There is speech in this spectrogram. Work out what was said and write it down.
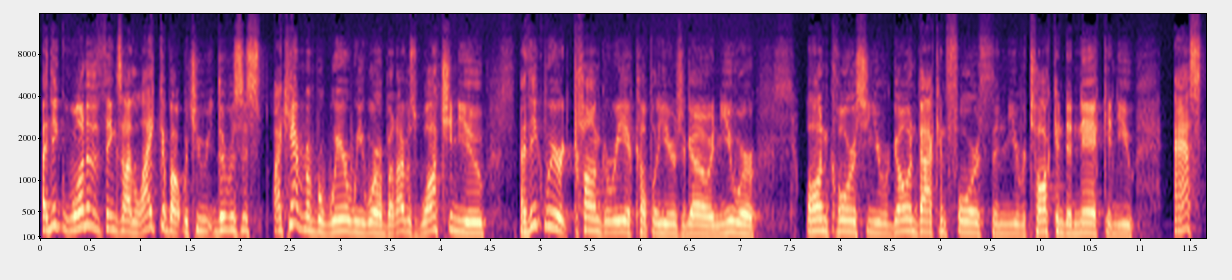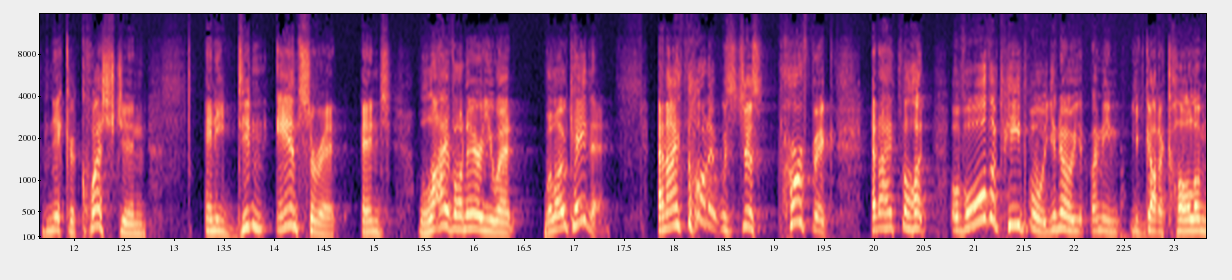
I think one of the things I like about what you there was this I can't remember where we were but I was watching you I think we were at Congaree a couple of years ago and you were on course and you were going back and forth and you were talking to Nick and you asked Nick a question and he didn't answer it and live on air you went well okay then and I thought it was just perfect. And I thought of all the people, you know, I mean, you've got to call him.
